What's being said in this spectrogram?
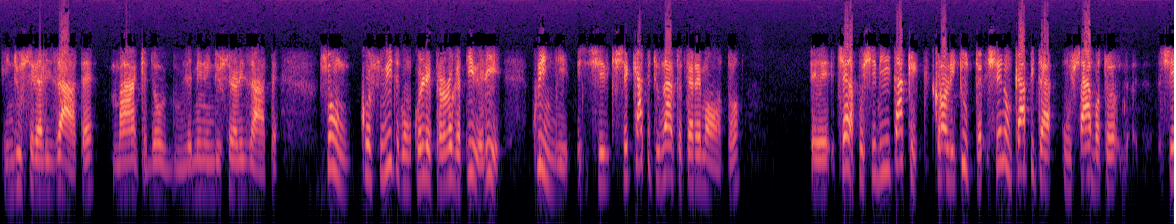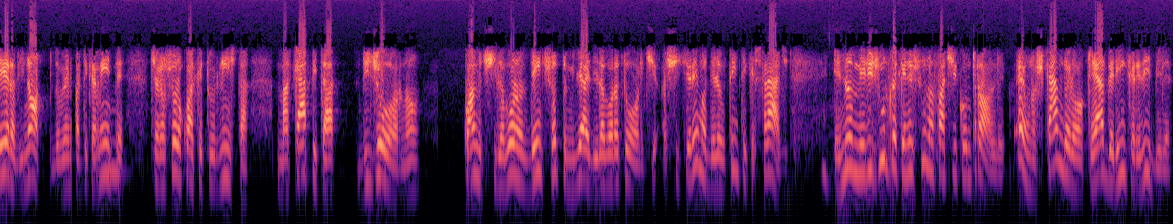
industrializzate, ma anche le meno industrializzate, sono costruite con quelle prerogative lì. Quindi se, se capita un altro terremoto, eh, c'è la possibilità che crolli tutto. Se non capita un sabato sera, di notte, dove praticamente c'era solo qualche turnista, ma capita di giorno, quando ci lavorano dentro sotto migliaia di lavoratori, ci assisteremo a delle autentiche stragi e non mi risulta che nessuno faccia i controlli. È uno scandalo che ha dell'incredibile.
